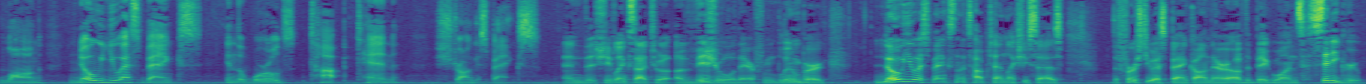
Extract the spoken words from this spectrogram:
Long. No U.S. banks in the world's top 10 strongest banks. and she links out to a, a visual there from Bloomberg. No U.S. banks in the top 10, like she says. The first U.S. bank on there of the big ones, Citigroup,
